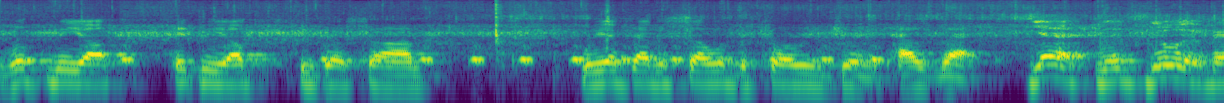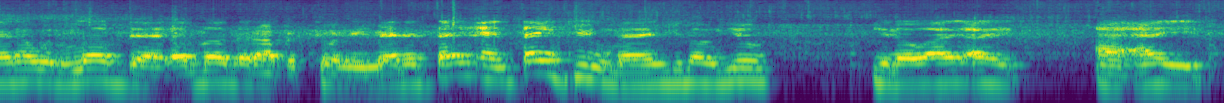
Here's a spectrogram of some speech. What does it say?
look me up. Hit me up because um, we have to have a celebratory drink. How's that? Yes, let's do it, man. I would love that. I love that opportunity, man. And thank and thank you, man. You know, you, you know, I, I, I,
